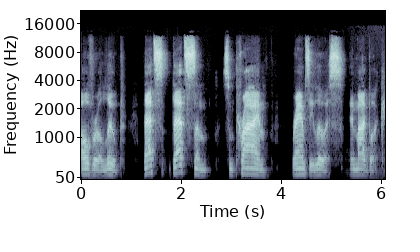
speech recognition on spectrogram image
over a loop that's that's some some prime Ramsey Lewis in my book.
